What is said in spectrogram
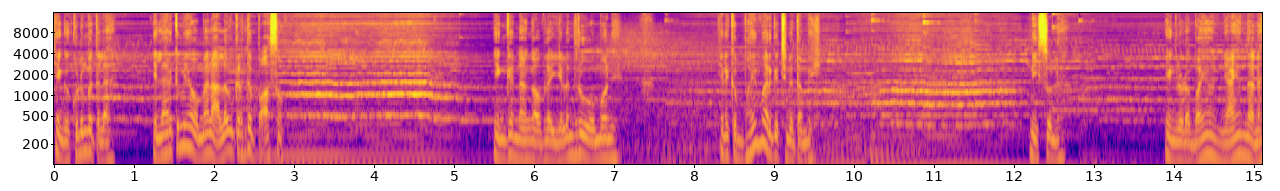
எங்க குடும்பத்துல எல்லாருக்குமே அவன் மேல அளவு கடந்த பாசம். எங்க நாங்க அவளை இழந்துருவோமோன்னு எனக்கு பயமா இருக்கு சின்ன தம்பி. நீ சொல்லு. எங்களோட பயம் நியாயம்தானே?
